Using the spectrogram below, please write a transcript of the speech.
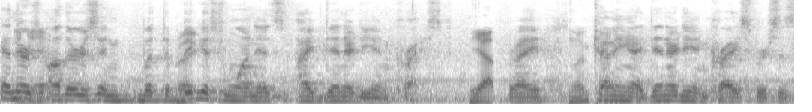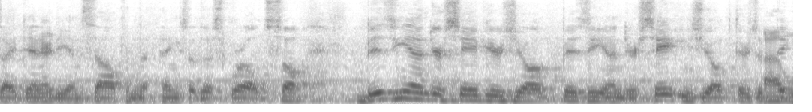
And there's yeah. others, in, but the right. biggest one is identity in Christ. Yeah. Right? Okay. Having identity in Christ versus identity in self and the things of this world. So busy under Savior's yoke, busy under Satan's yoke, there's a big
